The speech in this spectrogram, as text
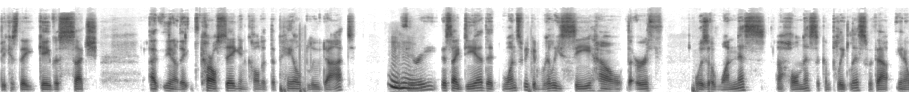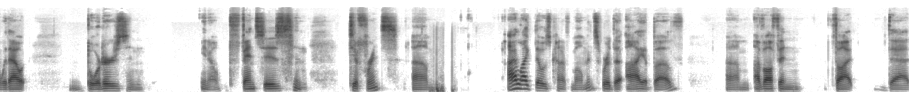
because they gave us such uh, you know they Carl Sagan called it the pale blue dot mm-hmm. theory this idea that once we could really see how the earth was a oneness a wholeness a completeness without you know without borders and you know fences and difference um, i like those kind of moments where the eye above um, i've often thought that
